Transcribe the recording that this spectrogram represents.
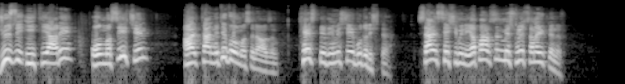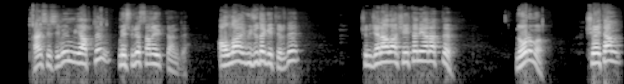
Cüz-i ihtiyari olması için alternatif olması lazım. Test dediğimiz şey budur işte. Sen seçimini yaparsın, mesuliyet sana yüklenir. Sen seçimini yaptın, mesuliyet sana yüklendi. Allah vücuda getirdi. Şimdi Cenab-ı Hak şeytanı yarattı. Doğru mu? Şeytan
